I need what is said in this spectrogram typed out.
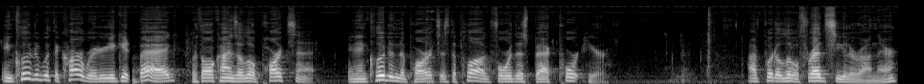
Included with the carburetor you get a bag with all kinds of little parts in it. And included in the parts is the plug for this back port here. I've put a little thread sealer on there.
